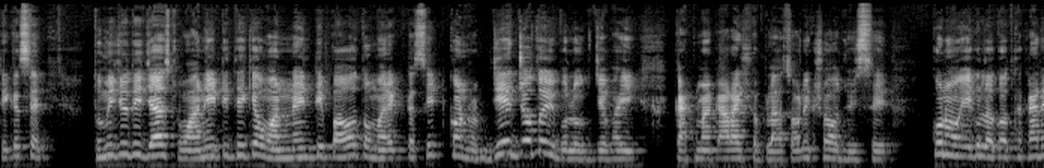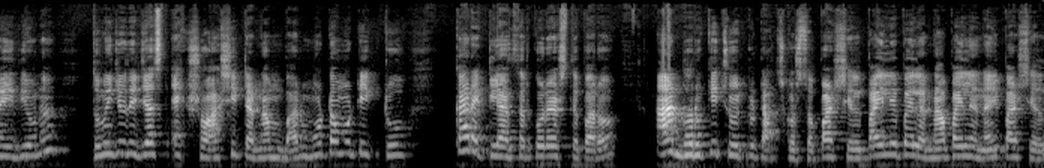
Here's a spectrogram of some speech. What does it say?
ঠিক আছে? তুমি যদি জাস্ট ওয়ান এইটি থেকে ওয়ান নাইনটি পাও, তোমার একটা সিট কনফার্ম যে যতই বলুক যে ভাই, কাটমার্ক আড়াইশো প্লাস অনেক সহজ হয়েছে কোনো এগুলো কথা কানেই দিও না। তুমি যদি জাস্ট একশো আশিটা নাম্বার মোটামুটি একটু কারেক্টলি অ্যান্সার করে আসতে পারো। আর ধরো কিছু একটু টাচ করছ পার্সিয়াল পাইলে পাইলে, না পাইলে নাই পার্সিয়াল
